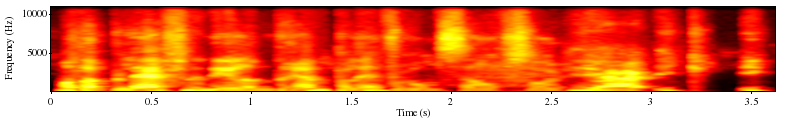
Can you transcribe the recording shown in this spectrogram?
Maar dat blijft een hele drempel, hè, voor onszelf zorgen. Ja, ik, ik,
